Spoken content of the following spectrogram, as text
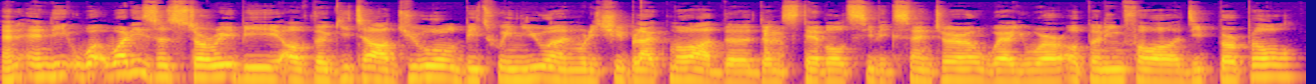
And Andy, what, what is the story be of the guitar duel between you and Ritchie Blackmore at the Dunstable Civic Center, where you were opening for Deep Purple?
